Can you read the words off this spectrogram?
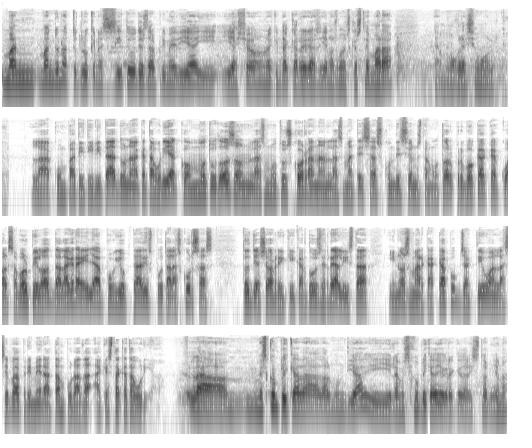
m'han donat tot el que necessito des del primer dia i, i això en un equip de carreres i en els moments que estem ara eh, m'ho agraeixo molt. La competitivitat d'una categoria com Moto2, on les motos corren en les mateixes condicions de motor, provoca que qualsevol pilot de la graella pugui optar a disputar les curses. Tot i això, Ricky Cardús és realista i no es marca cap objectiu en la seva primera temporada a aquesta categoria. La més complicada del Mundial i la més complicada jo crec que de la història, no?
